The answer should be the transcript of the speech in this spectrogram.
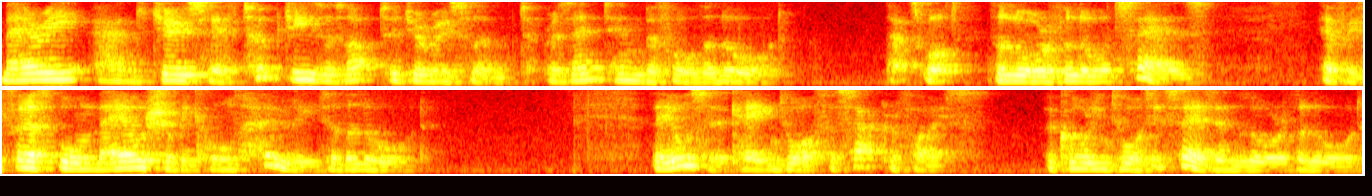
Mary and Joseph took Jesus up to Jerusalem to present him before the Lord. That's what the law of the Lord says. Every firstborn male shall be called holy to the Lord. They also came to offer sacrifice, according to what it says in the law of the Lord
